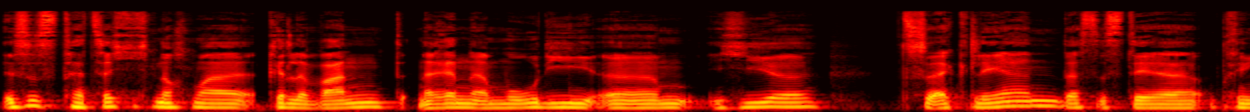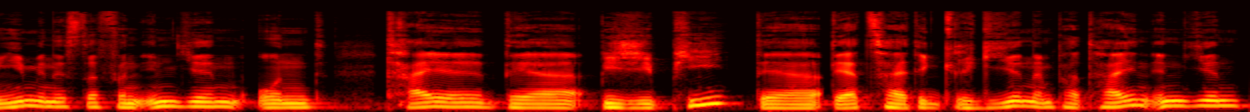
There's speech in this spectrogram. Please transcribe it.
ist es tatsächlich nochmal relevant, Narendra Modi ähm, hier zu erklären. Das ist der Premierminister von Indien und Teil der BGP, der derzeitig regierenden Partei in Indien.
